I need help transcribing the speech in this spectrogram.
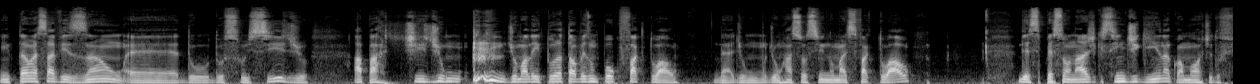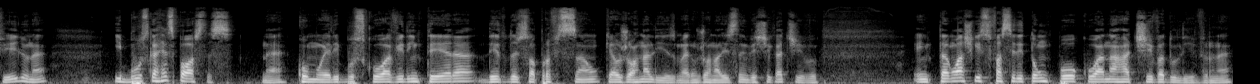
Então essa visão é, do, do suicídio a partir de, um, de uma leitura talvez um pouco factual né, de, um, de um raciocínio mais factual desse personagem que se indigna com a morte do filho, né, e busca respostas, né, como ele buscou a vida inteira dentro da sua profissão, que é o jornalismo, era um jornalista investigativo. Então acho que isso facilitou um pouco a narrativa do livro, né,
